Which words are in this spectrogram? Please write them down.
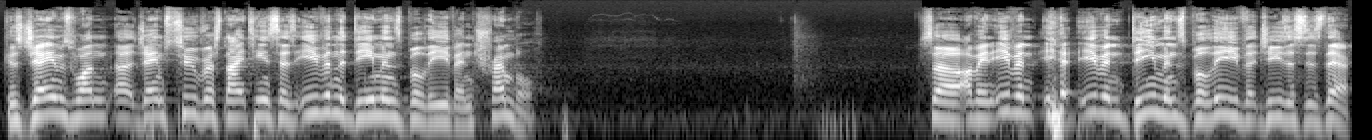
Because James, 1, uh, James 2, verse 19 says, Even the demons believe and tremble. So, I mean, even, even demons believe that Jesus is there.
